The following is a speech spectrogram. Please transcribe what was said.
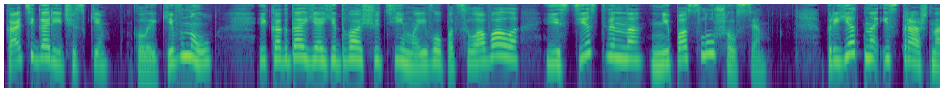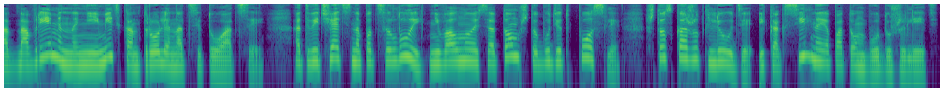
«Категорически». Клей кивнул. И когда я едва ощутимо его поцеловала, естественно, не послушался. Приятно и страшно одновременно не иметь контроля над ситуацией. Отвечать на поцелуй, не волнуясь о том, что будет после, что скажут люди и как сильно я потом буду жалеть.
